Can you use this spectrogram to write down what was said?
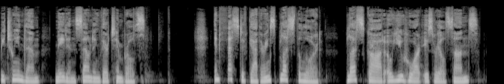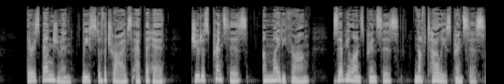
Between them, maidens sounding their timbrels. In festive gatherings, bless the Lord. Bless God, O you who are Israel's sons. There is Benjamin, least of the tribes, at the head, Judah's princes, a mighty throng, Zebulon's princes, Naphtali's princes.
